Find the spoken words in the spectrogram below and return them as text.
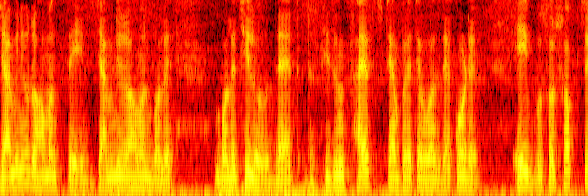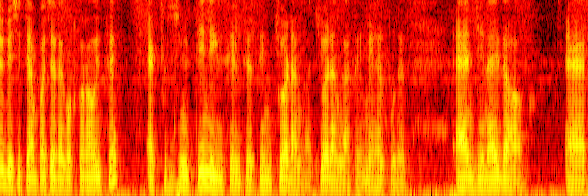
জামিনুর রহমান সেইড জামিনুর রহমান বলে, বলেছিল that the season's highest temperature was recorded এই বছর সবচেয়ে বেশি টেম্পারেচার রেকর্ড করা হয়েছে একচল্লিশ দশমিক তিন ডিগ্রি সেলসিয়াস ইন চুয়াডাঙ্গা, চুয়াডাঙ্গাতে মেহেরপুরের and Jhenaidah at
